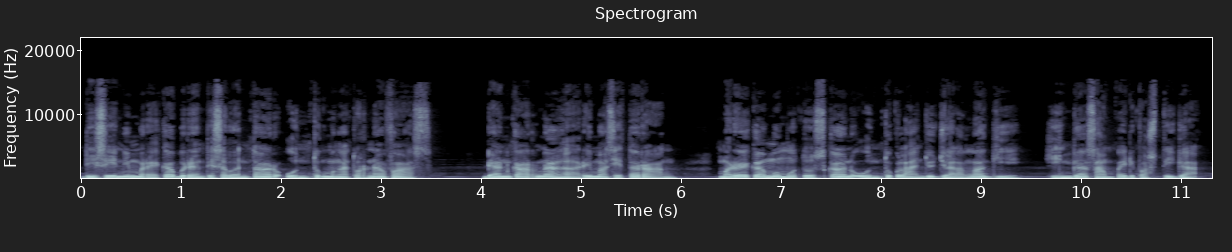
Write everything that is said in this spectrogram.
Di sini mereka berhenti sebentar untuk mengatur nafas. Dan karena hari masih terang, mereka memutuskan untuk lanjut jalan lagi hingga sampai di pos 3.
